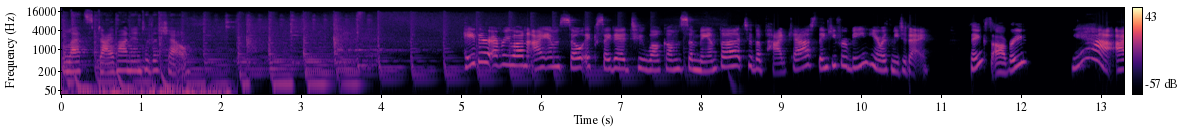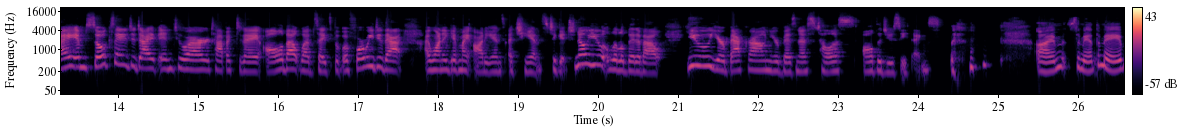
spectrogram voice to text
Let's dive on into the show. Hey there, everyone. I am so excited to welcome Samantha to the podcast. Thank you for being here with me today. Thanks, Aubrey. Yeah, I am so excited to dive into our topic today, all about websites. But before we do that, I want to give my audience a chance to get to know you a little bit about you, your background, your business. Tell us all the juicy things. I'm Samantha Mabe.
